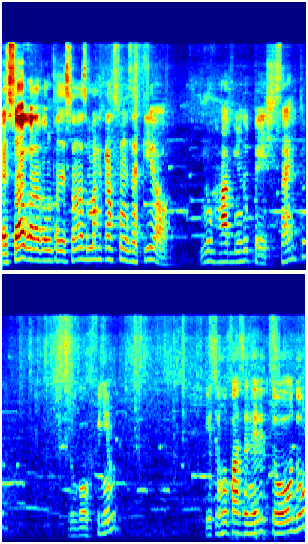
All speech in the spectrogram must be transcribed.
Pessoal, agora vamos fazer só as marcações aqui, ó, no rabinho do peixe, certo? Do golfinho. Isso eu vou fazer nele todo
